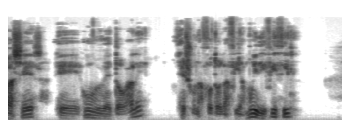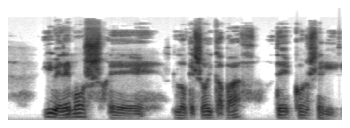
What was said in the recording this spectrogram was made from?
va a ser eh, un reto, ¿vale? Es una fotografía muy difícil y veremos eh, lo que soy capaz de conseguir.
